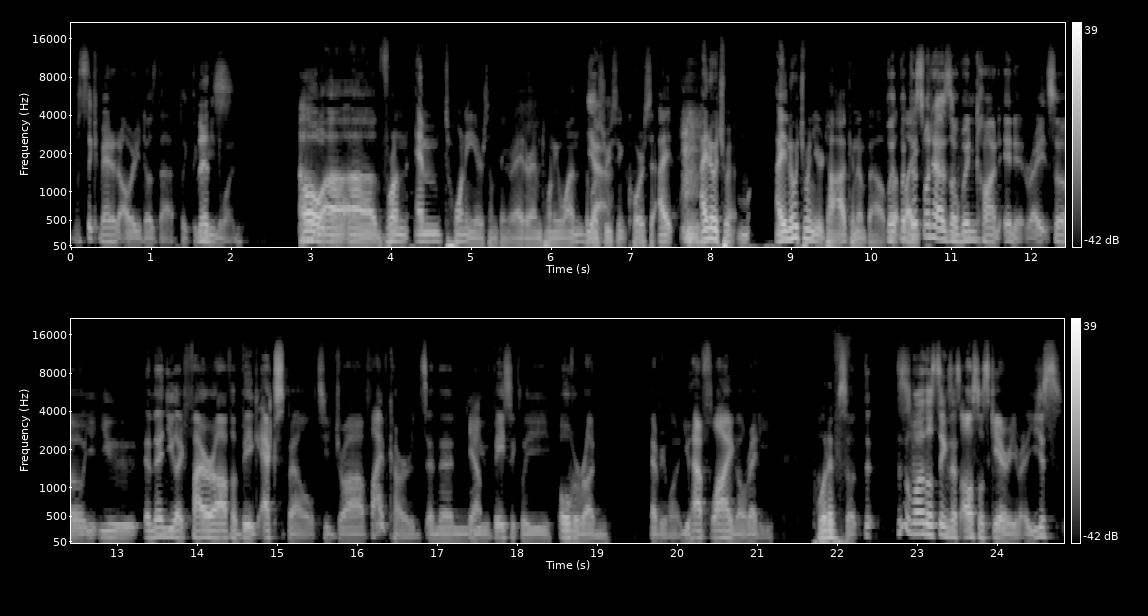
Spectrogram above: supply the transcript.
what's the commander that already does that? Like the green That's- one. Oh, uh, uh, from M twenty or something, right? Or M twenty one, the most recent course. I I know which one. I know which one you're talking about, But but, but like, this one has a win con in it, right? So you, you and then you like fire off a big X spell to draw five cards, and then Yep. you basically overrun everyone. You have flying already, what if so th- this is one of those things that's also scary, right? You just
